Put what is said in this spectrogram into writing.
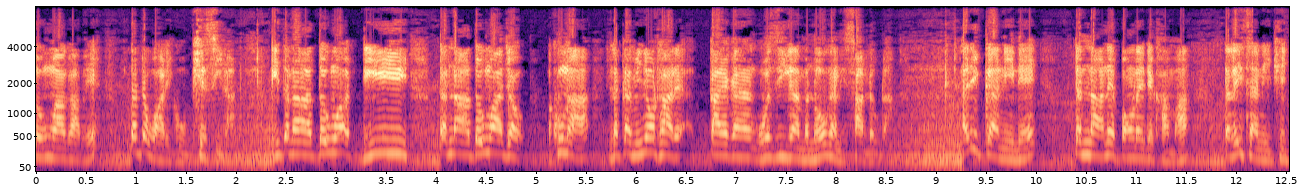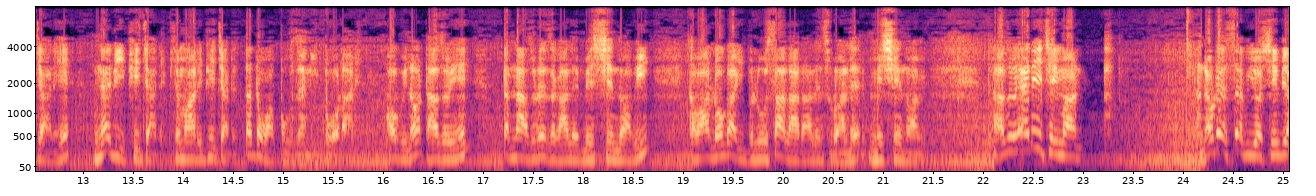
သုံးပါးကပဲတတ္တဝါတွေကိုဖြစ်စီတာဒီတဏှာသုံးပါးဒီတဏှာသုံးပါးကြောင့်အ ခုနလက်ကမြညောထားတဲ့ကာယကံဝစီကံမနောကံတွေစလုပ်တာအဲ့ဒီကံနေနဲ့တဏှာနဲ့ပေါင်းလိုက်တဲ့ခါမှာတလိษံတွေဖြစ်ကြတယ်နတ်တွေဖြစ်ကြတယ်မြမာတွေဖြစ်ကြတယ်တတ္တဝါပုံစံတွေပေါ်လာတယ်ဟုတ်ပြီနော်ဒါဆိုရင်တဏှာဆိုတဲ့စကားလည်းမရှင်းသွားပြီကမ္ဘာလောကကြီးဘယ်လိုစလာတာလဲဆိုတာလည်းမရှင်းသွားပြီဒါဆိုရင်အဲ့ဒီအချိန်မှာနောက်ထပ်ဆက်ပြီးတော့ရှင်းပြ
